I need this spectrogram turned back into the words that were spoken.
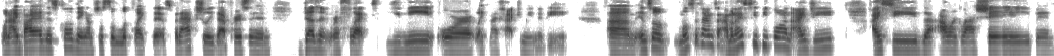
When I buy this clothing, I'm supposed to look like this, but actually that person doesn't reflect you, me, or like my fat community. Um, and so most of the times when I see people on IG, I see the hourglass shape and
